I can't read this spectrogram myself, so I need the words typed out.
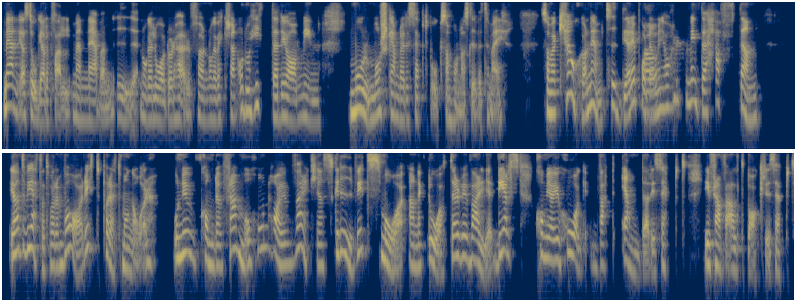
Men jag stod i alla fall med näven i några lådor här för några veckor sedan. Och då hittade jag min mormors gamla receptbok som hon har skrivit till mig som jag kanske har nämnt tidigare i podden, ja. men jag har liksom inte haft den. Jag har inte vetat var den varit på rätt många år. Och nu kom den fram och hon har ju verkligen skrivit små anekdoter vid varje. Dels kommer jag ihåg vartenda recept, i framför allt bakrecept.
